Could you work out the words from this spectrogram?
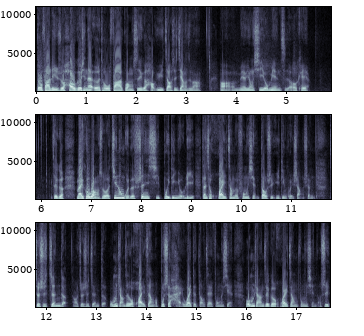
都发令说浩哥现在额头发光是一个好预兆，是这样子吗？啊，没有用吸油面子。OK。这个 Michael Wang 说，金融股的升息不一定有利，但是坏账的风险倒是一定会上升，这是真的啊，这是真的。我们讲这个坏账啊，不是海外的倒债风险，我们讲这个坏账风险呢，是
